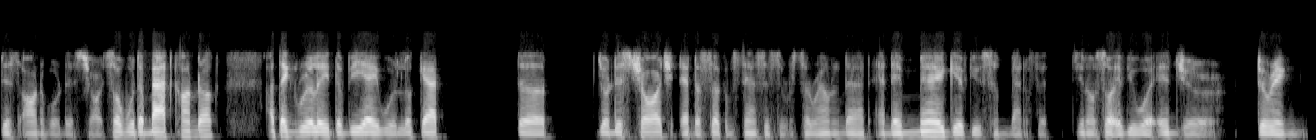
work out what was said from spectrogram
dishonorable discharge. So with the bad conduct, I think really the VA would look at the your discharge and the circumstances surrounding that, and they may give you some benefit. You know, so if you were injured during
